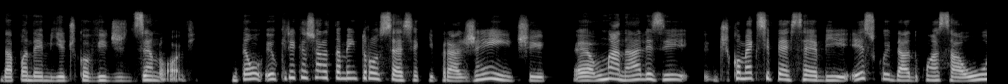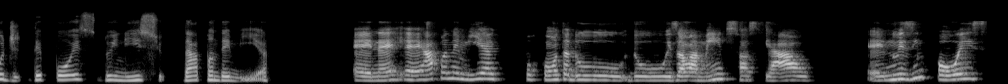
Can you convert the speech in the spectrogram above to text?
da pandemia de Covid-19. Então, eu queria que a senhora também trouxesse aqui para a gente é, uma análise de como é que se percebe esse cuidado com a saúde depois do início da pandemia. É, né? É, a pandemia, por conta do, do isolamento social, é, nos impôs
